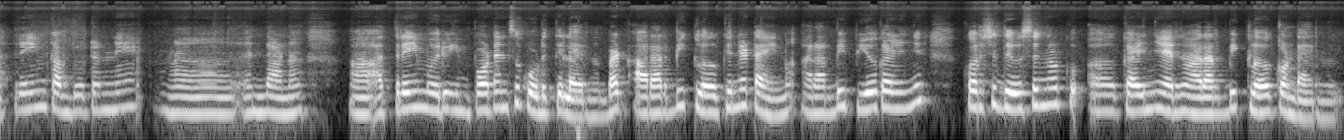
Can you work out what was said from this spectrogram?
അത്രയും കമ്പ്യൂട്ടറിനെ എന്താണ് അത്രയും ഒരു ഇമ്പോർട്ടൻസ് കൊടുത്തില്ലായിരുന്നു. ബട്ട് ആർ ആർ ബി ക്ലർക്കിന്റെ time R R B P O കഴിഞ്ഞ് കുറച്ച് ദിവസങ്ങൾ കഴിഞ്ഞായിരുന്നു ആർ ആർ ബി ക്ലർക്ക് ഉണ്ടായിരുന്നത്.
